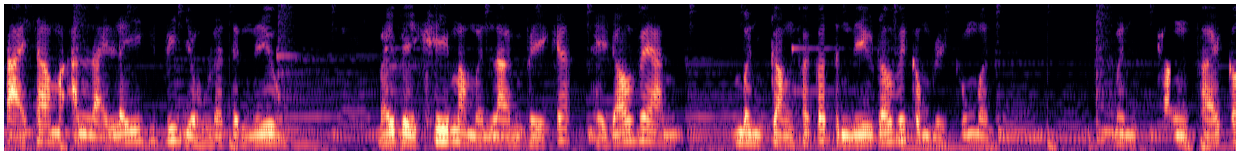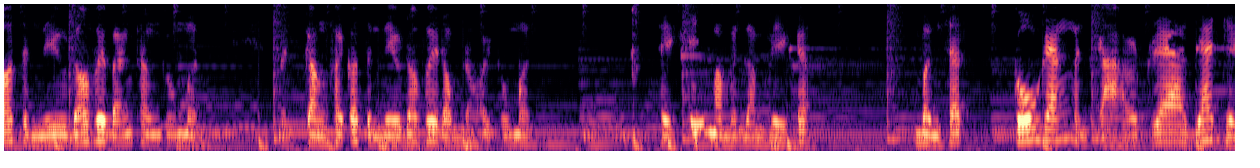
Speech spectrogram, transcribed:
tại sao mà anh lại lấy ví dụ là tình yêu? Bởi vì khi mà mình làm việc á thì đối với anh mình cần phải có tình yêu đối với công việc của mình. Mình cần phải có tình yêu đối với bản thân của mình. Mình cần phải có tình yêu đối với đồng đội của mình. Thì khi mà mình làm việc á mình sẽ cố gắng mình tạo ra giá trị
